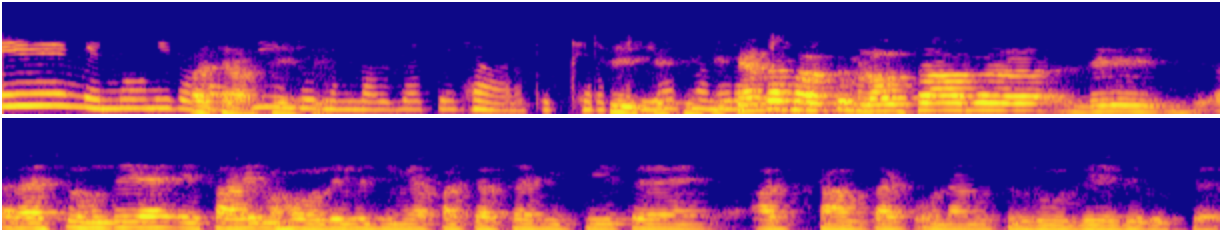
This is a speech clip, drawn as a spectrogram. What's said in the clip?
ਇਹ ਮੈਨੂੰ ਨਹੀਂ ਪਤਾ ਅੱਛਾ, ਜੀ ਠੀਕ ਹੈ। ਮੈਨੂੰ ਲੱਗਦਾ ਕਿ ਹਾਂ ਕਿੱਥੇ ਠੀਕ ਰੱਖੀ ਹੈ ਆ ਠੀਕ ਹੈ ਕਹਿੰਦਾ ਭਗਤ ਮਨੋਜ ਸਾਹਿਬ ਜਿਹੜੇ ਅਰੈਸਟ ਹੁੰਦੇ ਆ ਇਹ ਸਾਰੇ ਮਾਹੌਲ ਦੇ ਵਿੱਚ ਜਿਵੇਂ ਆਪਾਂ ਚਰਚਾ ਕੀਤੀ ਤੇ ਅੱਜ ਸ਼ਾਮ ਤੱਕ ਉਹਨਾਂ ਨੂੰ ਸੰਗਰੂਰ ਜੇਲ੍ਹ ਦੇ ਵਿੱਚ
